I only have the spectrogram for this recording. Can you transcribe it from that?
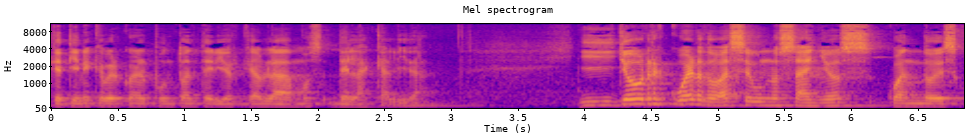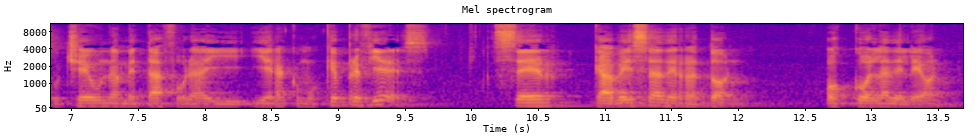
que tiene que ver con el punto anterior que hablábamos de la calidad. Y yo recuerdo hace unos años cuando escuché una metáfora y, era como, ¿qué prefieres? ¿Ser cabeza de ratón o cola de león?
